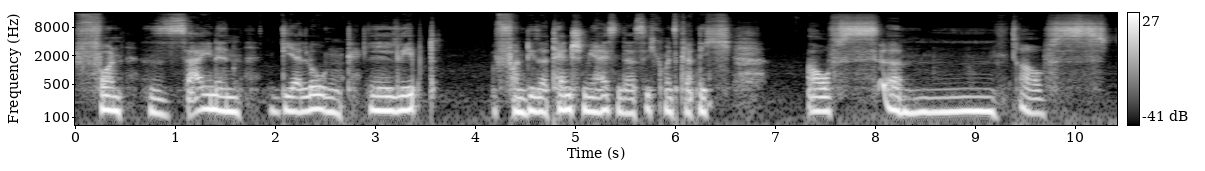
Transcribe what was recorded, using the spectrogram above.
von seinen Dialogen, lebt von dieser Tension, wie heißen das? Ich komme jetzt gerade nicht aufs, ähm, aufs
